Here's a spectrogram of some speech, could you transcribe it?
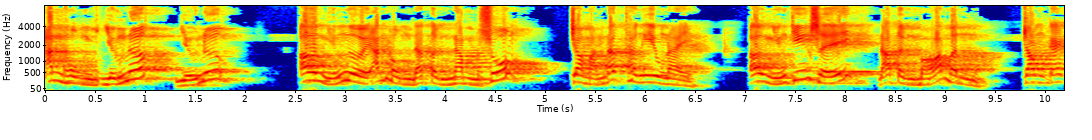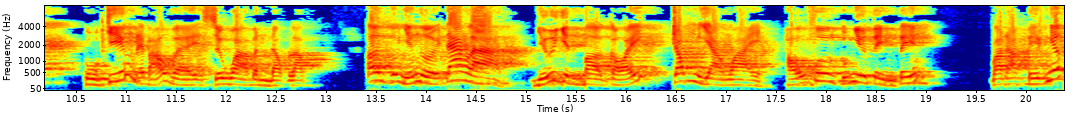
anh hùng dựng nước, giữ nước. Ơn những người anh hùng đã từng nằm xuống cho mảnh đất thân yêu này. Ơn những chiến sĩ đã từng bỏ mình trong các cuộc chiến để bảo vệ sự hòa bình độc lập. Ơn của những người đang là giữ gìn bờ cõi trong và ngoài hậu phương cũng như tiền tiến. Và đặc biệt nhất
